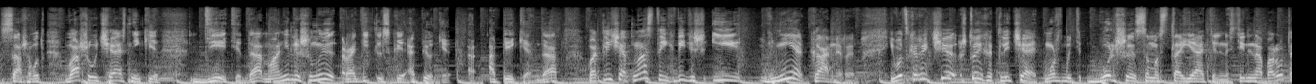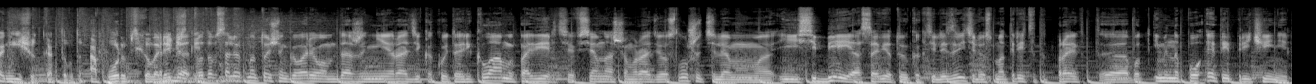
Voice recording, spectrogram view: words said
Саша, вот ваши участники – дети, да, но они лишены родительской опеки, э, опеки, да? В отличие от нас, ты их видишь и вне камеры. И вот скажи, че- что их отличает? Может быть, большая самостоятельность? Или наоборот, они ищут как-то вот опоры психологические? Ребят, вот абсолютно точно говорю вам, даже не ради какой-то рекламы, поверьте, всем нашим радиослушателям э, и себе я советую как телезрителю смотреть этот проект э, вот именно по этой причине.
